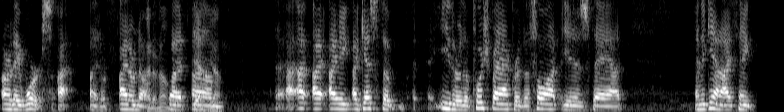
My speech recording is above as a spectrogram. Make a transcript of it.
are they worse? I, I don't I don't know. I don't know. But Yeah, um, I, I, I, I guess the either the pushback or the thought is that, and again, I think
